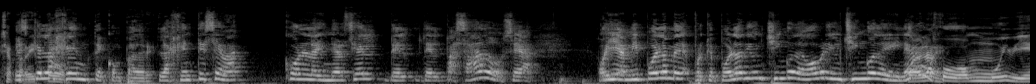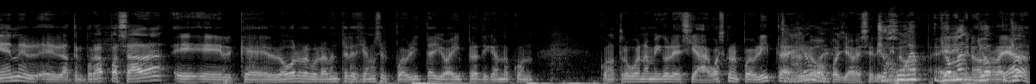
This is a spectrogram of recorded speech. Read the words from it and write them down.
Chaparrito. Es que la gente, compadre, la gente se va con la inercia del, del pasado. O sea, Oye, a mí Puebla me... Porque Puebla dio un chingo de obra y un chingo de dinero, Puebla jugó muy bien la temporada pasada. Eh, el que luego regularmente le decíamos el Pueblita. Yo ahí platicando con, con otro buen amigo le decía aguas con el Pueblita. y luego pues ya ves el yo jugué, yo, yo,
